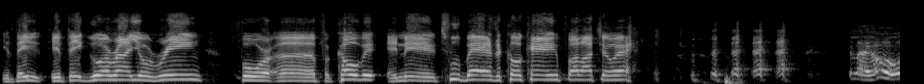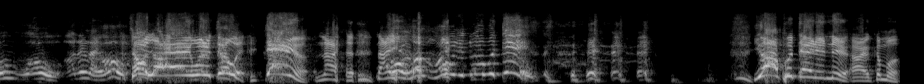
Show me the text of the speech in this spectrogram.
if they if they go around your ring for uh for COVID and then two bags of cocaine fall out your ass? They're like, oh, oh, oh. They're like, oh, Told y'all I ain't want to do it. Damn. Nah, nah, oh, what, what was you doing with this? y'all put that in there. All right, come on.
